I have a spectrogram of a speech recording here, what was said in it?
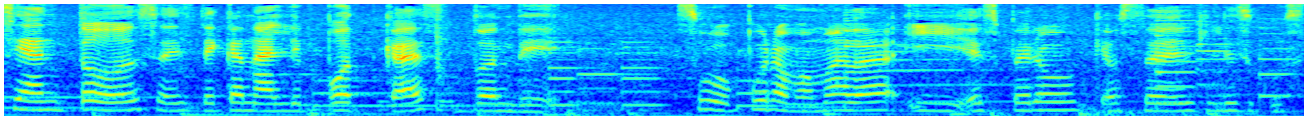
sean todos a este canal de podcast donde subo pura mamada y espero que a ustedes les guste.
